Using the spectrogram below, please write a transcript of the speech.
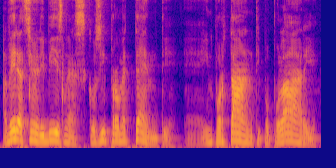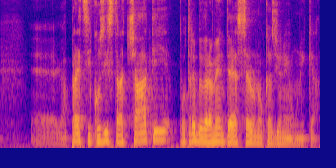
Avere azioni di business così promettenti, eh, importanti, popolari, eh, a prezzi così stracciati potrebbe veramente essere un'occasione unica.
